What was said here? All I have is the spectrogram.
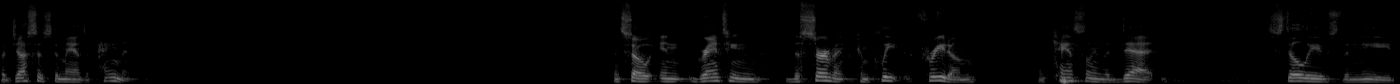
But justice demands a payment. And so, in granting the servant complete freedom and canceling the debt, still leaves the need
